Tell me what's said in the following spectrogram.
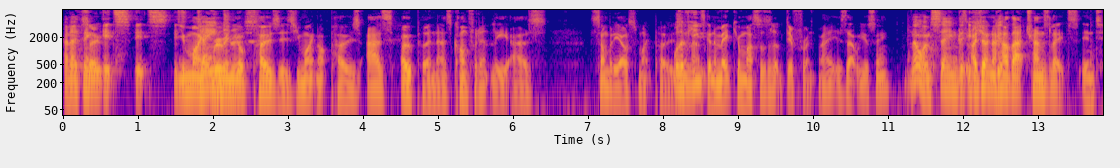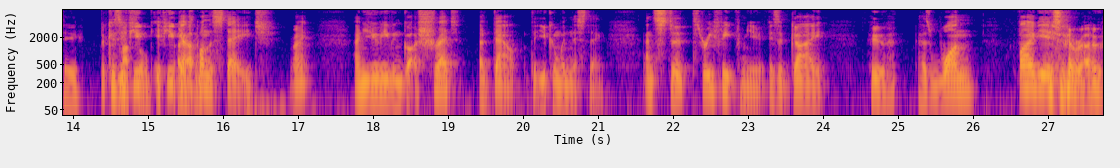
and I think So it's it's it's you might ruin your poses. You might not pose as open, as confidently as somebody else might pose, Well, and you- that's going to make your muscles look different, right? Is that what you're saying? No, I'm saying that I don't know get- how that translates into Because if you if you get up on the stage, right, and you've even got a shred of doubt that you can win this thing, and stood three feet from you is a guy who has won five years in a row,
